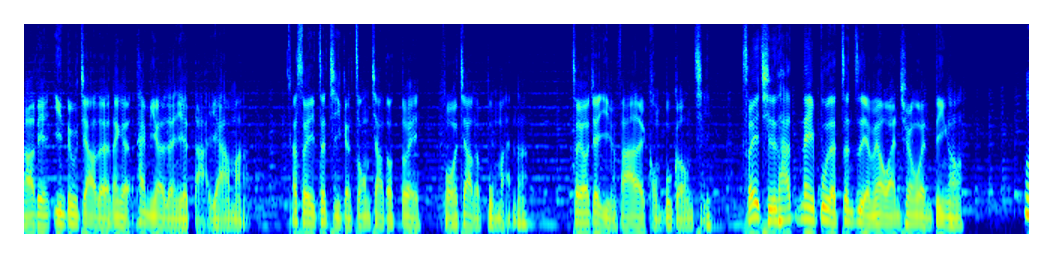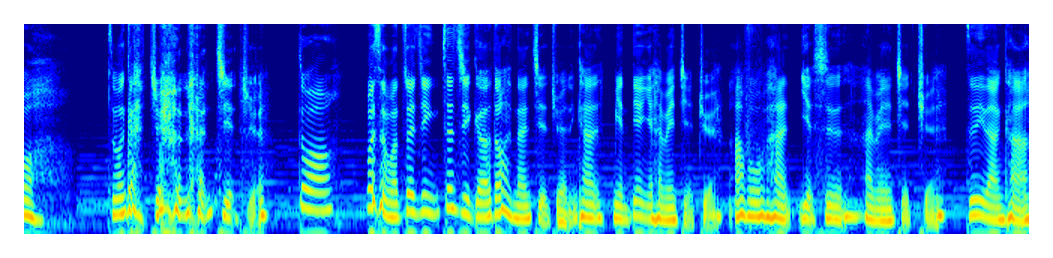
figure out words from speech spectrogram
然后连印度教的那个泰米尔人也打压嘛，那所以这几个宗教都对佛教的不满呢，最后就引发了恐怖攻击。所以其实它内部的政治也没有完全稳定哦。哇，怎么感觉很难解决？对啊，为什么最近这几个都很难解决？你看，缅甸也还没解决，阿富汗也是还没解决，斯里兰卡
